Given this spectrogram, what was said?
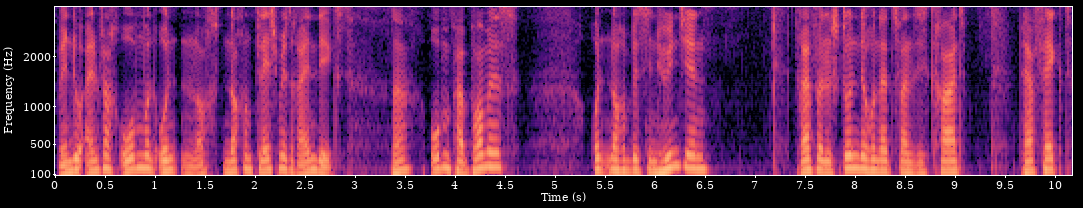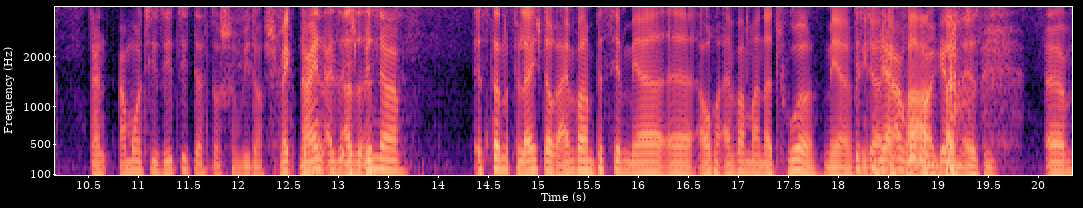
wenn du einfach oben und unten noch, noch ein Blech mit reinlegst, ne? oben ein paar Pommes und noch ein bisschen Hühnchen, dreiviertel Stunde, 120 Grad, perfekt, dann amortisiert sich das doch schon wieder. Schmeckt Nein, also, also ich bin ist, da ist dann vielleicht auch einfach ein bisschen mehr, äh, auch einfach mal Natur mehr bisschen wieder mehr erfahren Aroma, genau. beim Essen. Ähm,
